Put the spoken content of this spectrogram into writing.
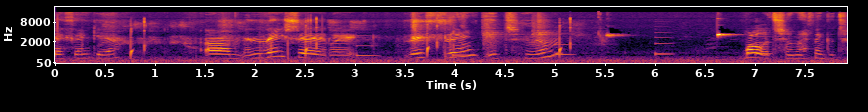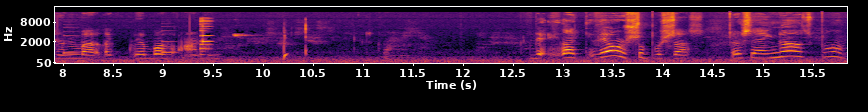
I think yeah um and they say like they think it's him well it's him I think it's him but like they're both on him they, like they were super sus They're saying, no, it's blue.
